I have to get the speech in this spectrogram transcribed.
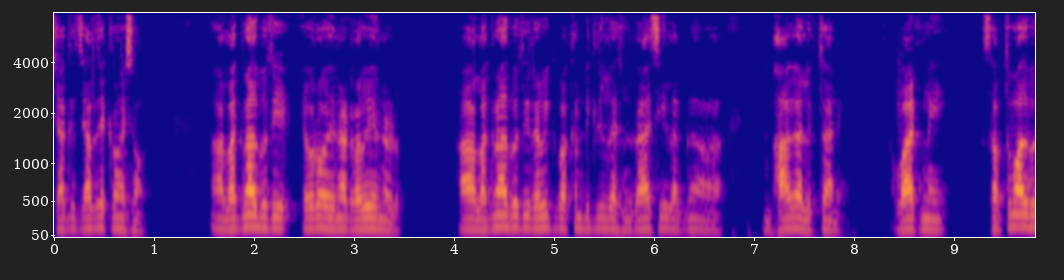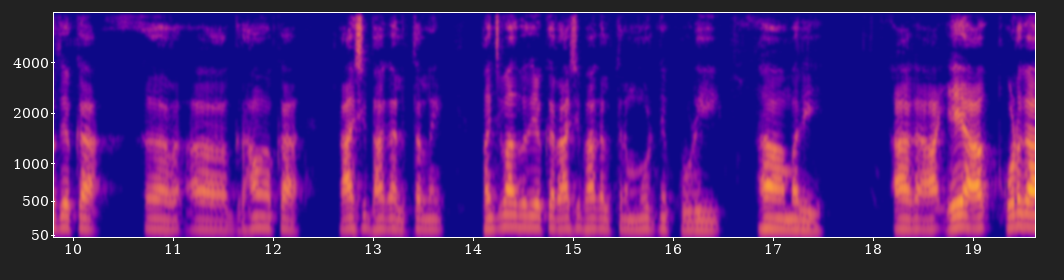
జాతచక్రం వేసాం లగ్నాధిపతి ఎవరో అయినాడు రవి అన్నాడు ఆ లగ్నాధిపతి రవికి పక్కన డిగ్రీలు రాసిన రాశి లగ్న భాగాలు ఇత్తా అని. వాటిని సప్తమాధిపతి యొక్క గ్రహం యొక్క రాశి భాగాలు ఇత్తలని పంచమాధిపతి యొక్క రాశి భాగాలు ఇత్తన మూటిని కూడి మరి ఏ కూడగా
